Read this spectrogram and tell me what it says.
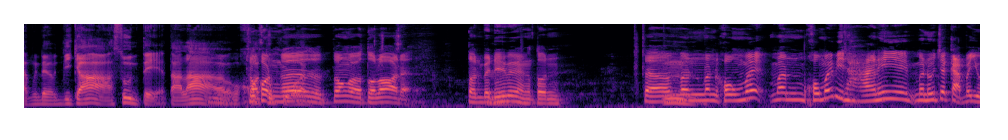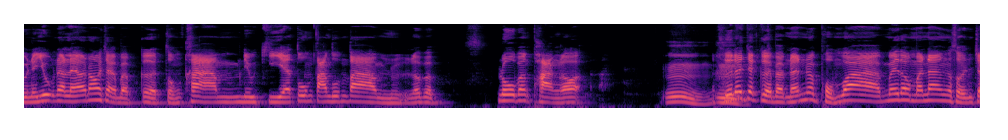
เหมือนเดิมดีกาซุนเตะตาล่าทุกคนก็อสต้องเอาตัวรอดอะตนเป็นที่พึ่งของตน แต่อืมมันมันคงไม่มันคงไม่มีทางที่มนุษย์จะกลับไปอยู่ในยุคนั้นแล้ว นอกจากแบบเกิดสงครามนิวเคลียร์ตูมตามตูมตาม แล้วแบบโลกแมันพังแล้วอะอืม คือถ้าจะเกิดแบบนั้นผมว่าไม่ต้องมานั่งสนใจ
